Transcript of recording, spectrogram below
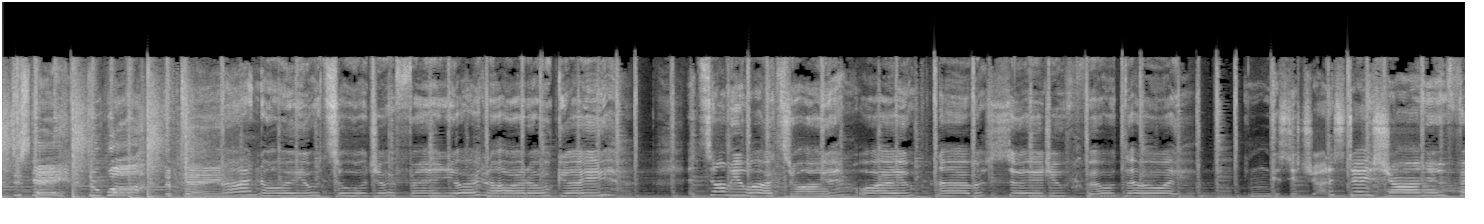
stay strong and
